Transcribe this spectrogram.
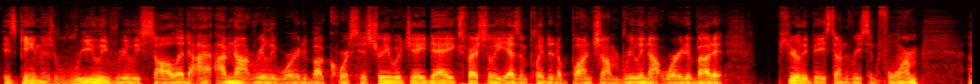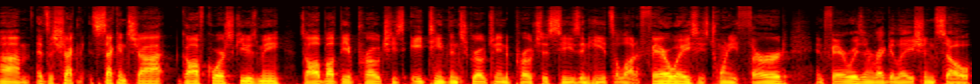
His game is really, really solid. I, am not really worried about course history with J Day, especially he hasn't played it a bunch. So I'm really not worried about it purely based on recent form. Um, it's a shec- second shot golf course, excuse me. It's all about the approach. He's 18th in stroke gained approach this season. He hits a lot of fairways. He's 23rd in fairways and regulation. So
